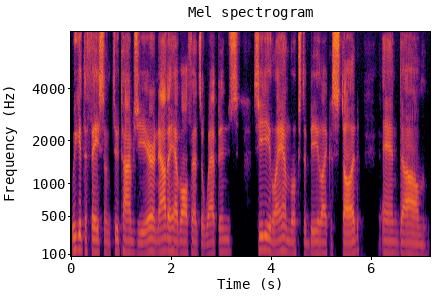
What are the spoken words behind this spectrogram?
we get to face him two times a year. And now they have offensive weapons. CeeDee Lamb looks to be like a stud. And um,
